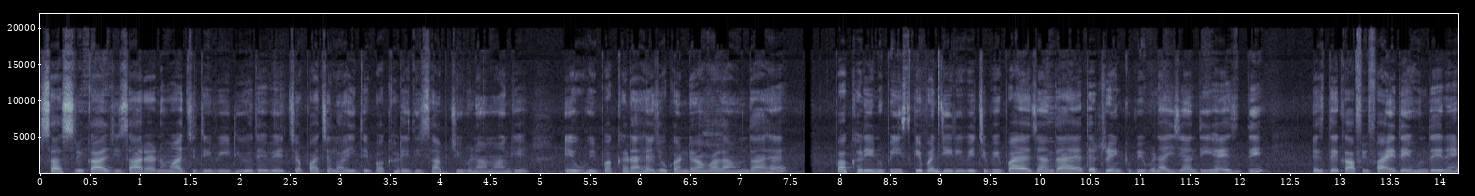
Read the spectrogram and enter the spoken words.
ਸਤਿ ਸ੍ਰੀ ਅਕਾਲ ਜੀ ਸਾਰਿਆਂ ਨੂੰ। ਅੱਜ ਦੀ ਵੀਡੀਓ ਦੇ ਵਿੱਚ ਆਪਾਂ ਚਲਾਈ ਤੇ ਭਖੜੇ ਦੀ ਸਬਜ਼ੀ ਬਣਾਵਾਂਗੇ। ਇਹ ਉਹੀ ਭਖੜਾ ਹੈ ਜੋ ਕੰਡਿਆਂ ਵਾਲਾ ਹੁੰਦਾ ਹੈ। ਭਖੜੇ ਨੂੰ ਪੀਸ ਕੇ ਪੰਜੀਰੀ ਵਿੱਚ ਵੀ ਪਾਇਆ ਜਾਂਦਾ ਹੈ ਤੇ ਡਰਿੰਕ ਵੀ ਬਣਾਈ ਜਾਂਦੀ ਹੈ ਇਸ ਦੀ ਇਸ ਦੇ ਕਾਫੀ ਫਾਇਦੇ ਹੁੰਦੇ ਨੇ।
